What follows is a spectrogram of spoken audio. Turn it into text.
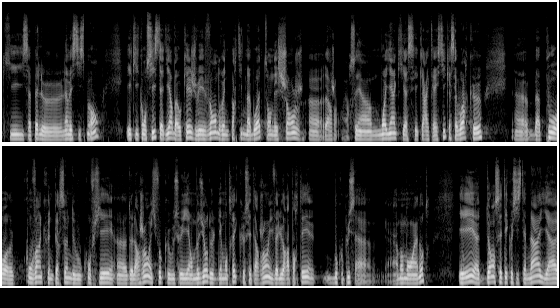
qui s'appelle l'investissement et qui consiste à dire bah ok je vais vendre une partie de ma boîte en échange euh, d'argent. Alors c'est un moyen qui a ses caractéristiques, à savoir que euh, bah, pour convaincre une personne de vous confier euh, de l'argent, il faut que vous soyez en mesure de lui démontrer que cet argent il va lui rapporter beaucoup plus à, un moment ou à un autre. Et euh, dans cet écosystème-là, il y a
